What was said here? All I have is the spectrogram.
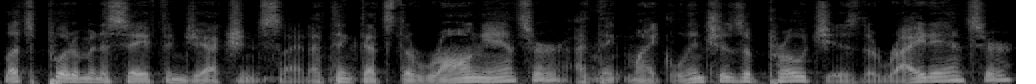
let's put them in a safe injection site. I think that's the wrong answer. I think Mike Lynch's approach is the right answer.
